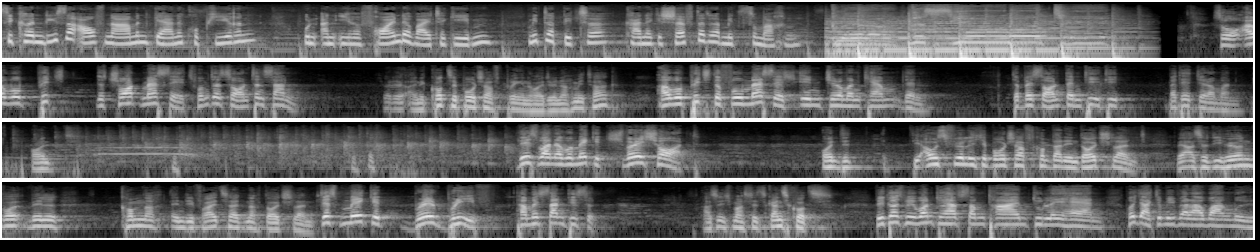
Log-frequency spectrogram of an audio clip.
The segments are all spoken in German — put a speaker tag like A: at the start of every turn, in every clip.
A: Sie können diese Aufnahmen gerne kopieren und an Ihre Freunde weitergeben, mit der Bitte, keine Geschäfte damit zu machen.
B: this unity.
C: So I will preach the short message ผมจะสอนสั้น
D: Ich werde eine kurze Botschaft bringen heute Nachmittag.
C: ๆ I will preach the full message in German camp then จะไปสอนเต็มที่ที่ประเทศเยอรมัน
D: Und
C: This one I will make it very short
D: Und die ausführliche Botschaft kommt dann in Deutschland. Wer also die hören wo- will, kommt nach, in die Freizeit nach Deutschland.
C: just make it very brief ทำให้สั้นที่สุด
D: Also ich mache es jetzt ganz kurz.
C: because we want to have some time to lay hand เพราะอยากจะมีเวลาวางมือ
